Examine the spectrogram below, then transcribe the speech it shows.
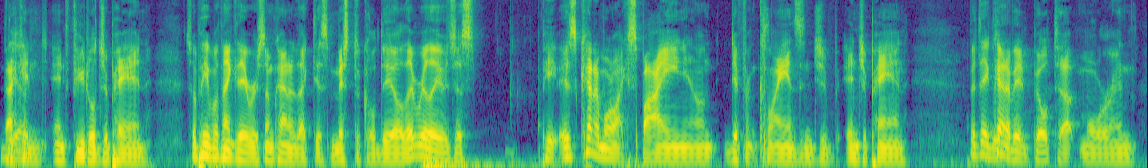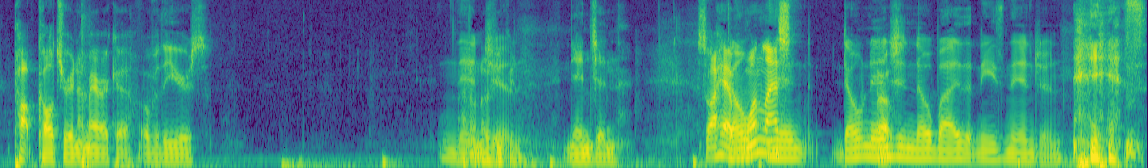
back Yeah. in, in feudal Japan. So people think they were some kind of like this mystical deal. They really was just pe- it's kind of more like spying, you know, different clans in Jap- in Japan. But they've kind of been built up more in pop culture in America over the years. I don't know if you Ninja. can ninja. So I have Don't one last nin- don't ninja nobody that needs ninja. yes.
